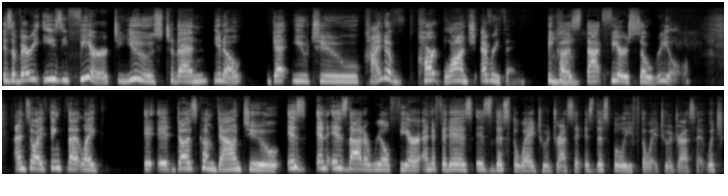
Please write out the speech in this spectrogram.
is a very easy fear to use to then, you know, get you to kind of carte blanche everything because mm-hmm. that fear is so real. And so I think that like it, it does come down to is and is that a real fear? And if it is is this the way to address it? Is this belief the way to address it? Which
